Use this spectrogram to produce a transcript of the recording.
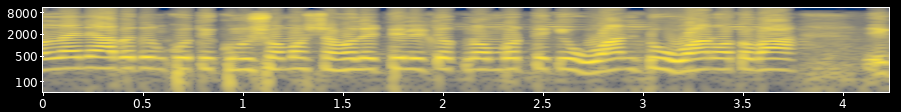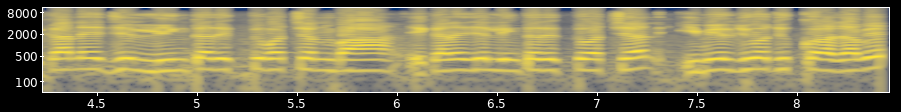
অনলাইনে আবেদন করতে কোনো সমস্যা হলে টেলিটক নম্বর থেকে ওয়ান টু ওয়ান অথবা এখানে যে লিঙ্কটা দেখতে পাচ্ছেন বা এখানে যে লিঙ্কটা দেখতে পাচ্ছেন ইমেল যোগাযোগ করা যাবে।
